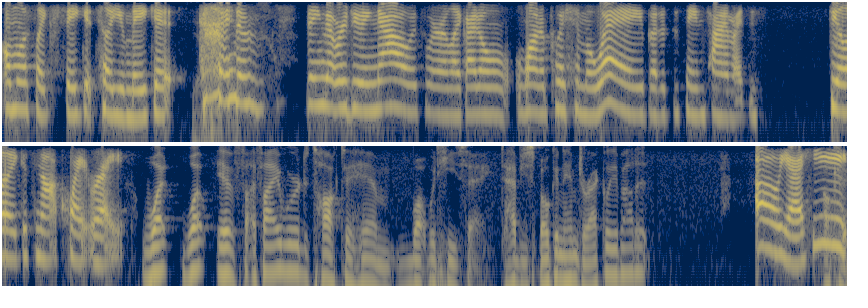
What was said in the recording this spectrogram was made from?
almost like fake it till you make it kind of thing that we're doing now is where like I don't want to push him away, but at the same time, I just feel like it's not quite right. What what if if I were to talk to him, what would he say? Have you spoken to him directly about it? Oh yeah, he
